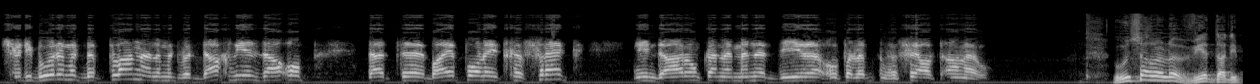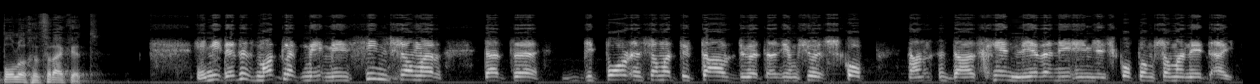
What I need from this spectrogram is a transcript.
So die boere moet beplan, hulle moet bedag wees daarop dat uh, baie polle het gevrek en daarom kan hulle minder diere op hulle veld aanhou. Hoe sal hulle weet dat die polle gevrek het? En nie, dit is maklik. Mense men sien sommer dat uh, die pol is sommer totaal dood as jy hom so skop dan daar's geen lewe nie en jy skop hom sommer net uit.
